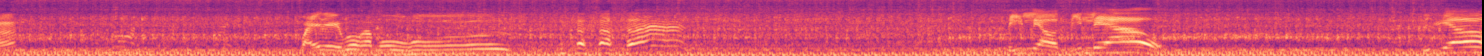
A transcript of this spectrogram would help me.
ฮะไปเลยพวกครับ โอ้โห ติดแล้วติดแล้วติดแล้ว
